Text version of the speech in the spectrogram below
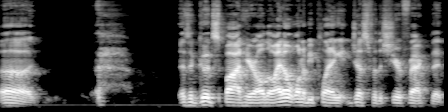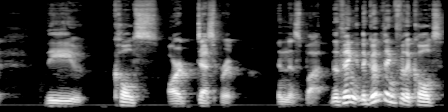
uh, is a good spot here. Although I don't want to be playing it just for the sheer fact that the Colts are desperate in this spot. The thing, the good thing for the Colts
